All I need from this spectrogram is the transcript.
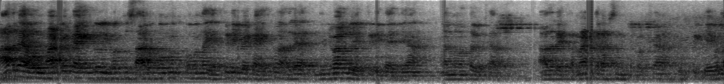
ಆದರೆ ಅವ್ರು ಮಾಡಬೇಕಾಗಿದ್ದು ಇವತ್ತು ಸಾರ್ವಭೌಮತ್ವವನ್ನು ಎತ್ತಿಡಿಬೇಕಾಗಿತ್ತು. ಆದರೆ ನಿಜವಾಗ್ಲೂ ಎತ್ತಿಡಿತಾ ಇದೆಯಾ ಅನ್ನುವಂಥ ವಿಚಾರ. ಆದರೆ ಕರ್ನಾಟಕ ರಾಷ್ಟ್ರ ಪಕ್ಷ ಕೇವಲ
